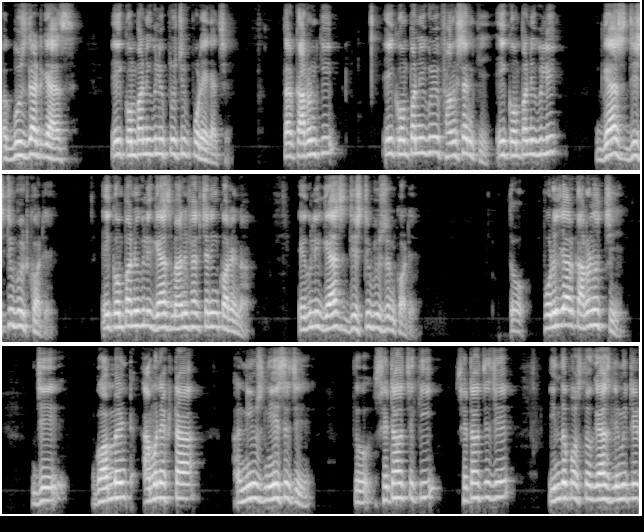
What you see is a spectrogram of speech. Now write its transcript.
বা গুজরাট গ্যাস, এই কোম্পানিগুলি প্রচুর পড়ে গেছে। তার কারণ কি? এই কোম্পানিগুলির ফাংশন কি? এই কোম্পানিগুলি গ্যাস ডিস্ট্রিবিউট করে। এই কোম্পানিগুলি গ্যাস ম্যানুফ্যাকচারিং করে না। এগুলি গ্যাস ডিস্ট্রিবিউশন করে। তো পড়ে যাওয়ার কারণ হচ্ছে যে গভর্নমেন্ট এমন একটা নিউজ নিয়ে এসেছে, তো সেটা হচ্ছে কি? সেটা হচ্ছে যে ইন্দ্রপ্রস্থ গ্যাস লিমিটেড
